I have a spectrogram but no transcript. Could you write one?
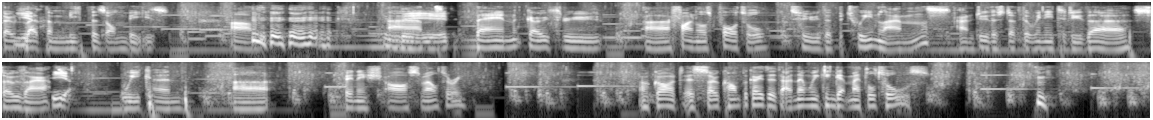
don't Yeah. let them meet the zombies. Um, and then go through uh, Finals portal to the Between Lands and do the stuff that we need to do there, so that Yeah. we can uh, finish our smeltery. Oh god, it's so complicated, and then we can get metal tools. Thank you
